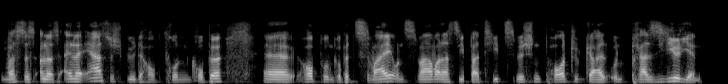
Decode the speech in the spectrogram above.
was das, das allererste Spiel der Hauptrundengruppe, äh, Hauptrundengruppe 2, und zwar war das die Partie zwischen Portugal und Brasilien.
